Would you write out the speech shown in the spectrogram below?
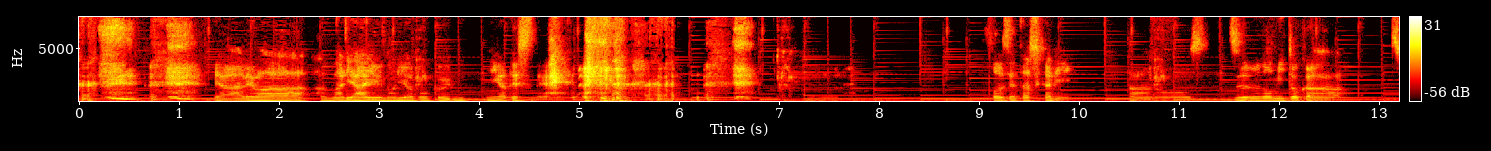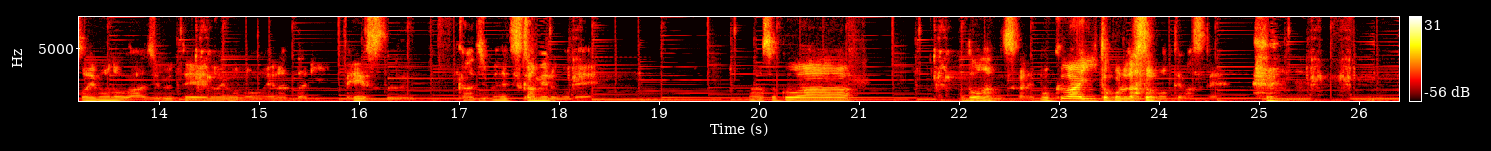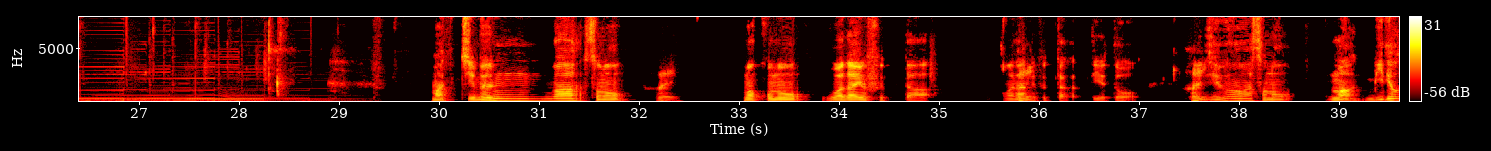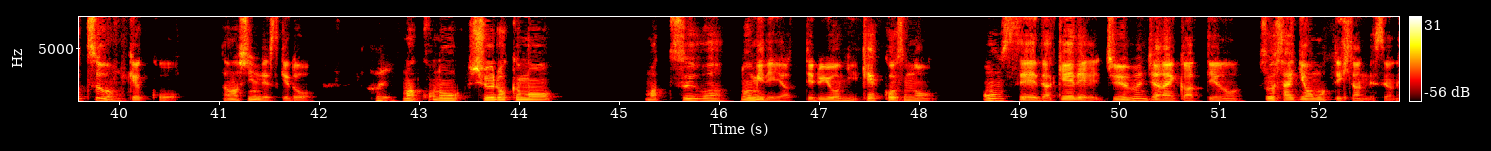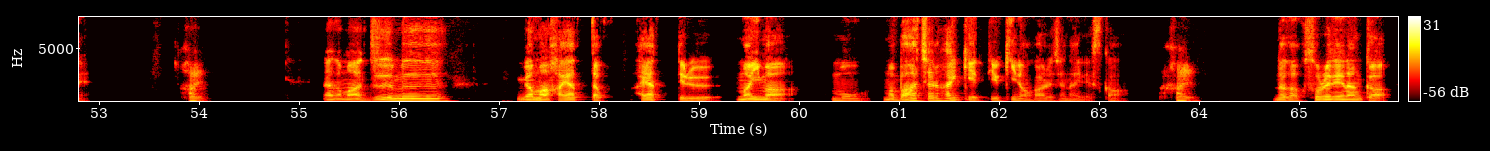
いや、あれは、あんまりああいうノリは僕苦手ですね。そうですね、確かに、あの、ズーム飲みとか、そういうものは自分で飲み物を選んだり、ペースが自分でつかめるので、まあそこは、どうなんですかね。僕はいいところだと思ってますね。うんまあ自分はその、はい。まあ、この話題を振った、まあ、なんではい振ったかっていうと、はい。自分はそのまあビデオ通話も結構楽しいんですけど、はい。まあこの収録もまあ通話のみでやってるように結構その音声だけで十分じゃないかっていうのをすごい最近思ってきたんですよね。はい。なんかまあ、 Zoom がまあ流行った、流行ってる、まあ今、もう、まあバーチャル背景っていう機能があるじゃないですか。はい。だからそれでなんか、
